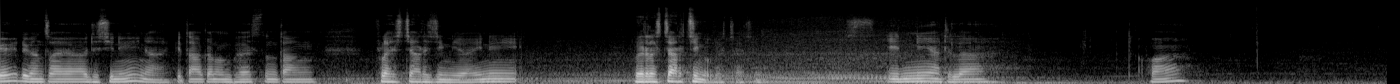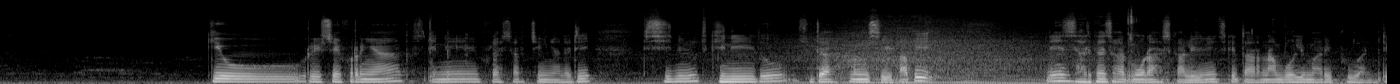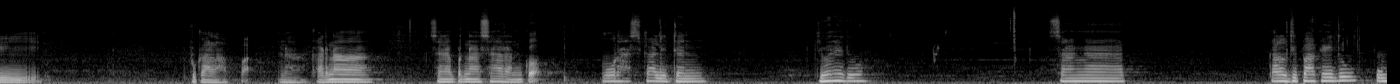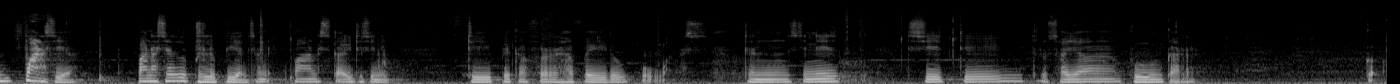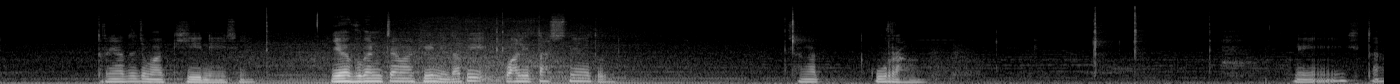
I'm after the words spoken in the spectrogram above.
Oke, dengan saya di sini, nah kita akan membahas tentang flash charging ya. Ini wireless charging flash charging. Ini adalah apa? Q receivernya, terus ini flash chargingnya. Jadi di sini gini itu sudah mengisi, tapi ini harganya sangat murah sekali. Ini sekitar 65 ribuan di Bukalapak. Nah, karena saya penasaran kok murah sekali dan gimana itu? Sangat kalau dipakai itu panas ya. Panasnya itu berlebihan, sangat panas sekali di sini. Di back cover HP itu panas. Dan sini di sini terus saya bongkar. Kok ternyata cuma gini sih ya bukan cuma gini tapi kualitasnya itu sangat kurang. Ini kita.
